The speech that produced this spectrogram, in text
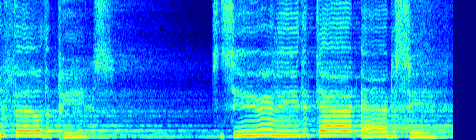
you feel the peace, sincerely the dead and deceased.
